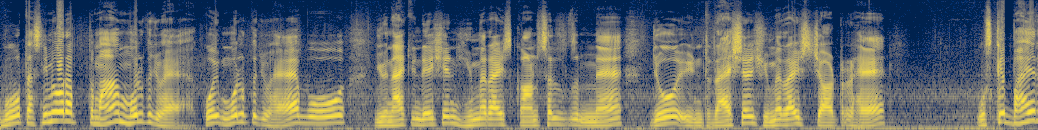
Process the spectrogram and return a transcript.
वो तस्लीम और अब तमाम मुल्क जो है, कोई मुल्क जो है, वो United Nation Human Rights Council में जो इंटरनेशनल ह्यूमन राइट्स चार्टर है उसके बाहर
